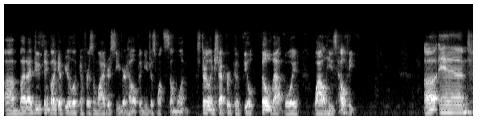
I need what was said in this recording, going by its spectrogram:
um, but I do think like if you're looking for some wide receiver help and you just want someone, Sterling Shepard could feel, fill that void while he's healthy. Uh, and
